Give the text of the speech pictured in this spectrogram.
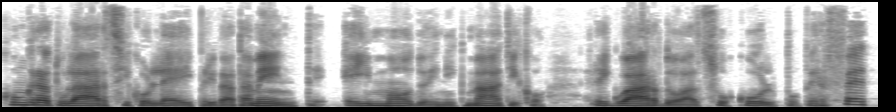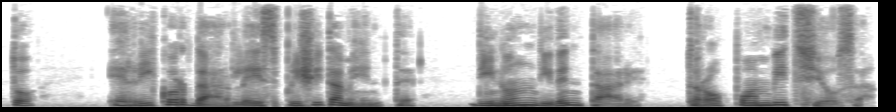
Congratularsi con lei privatamente e in modo enigmatico riguardo al suo colpo perfetto e ricordarle esplicitamente di non diventare troppo ambiziosa.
